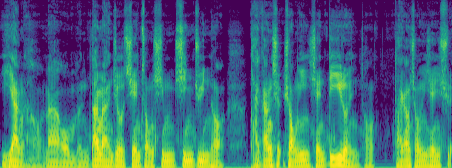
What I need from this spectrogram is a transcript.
一样哈。那我们当然就先从新新军哈，台钢雄雄鹰先第一轮从台钢雄鹰先选。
